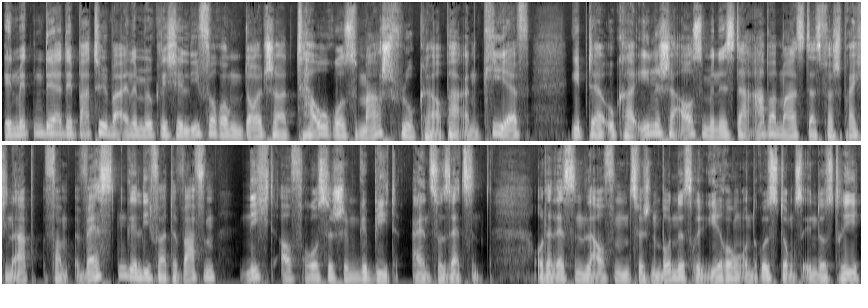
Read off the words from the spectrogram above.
Inmitten der Debatte über eine mögliche Lieferung deutscher Taurus-Marschflugkörper an Kiew gibt der ukrainische Außenminister abermals das Versprechen ab, vom Westen gelieferte Waffen nicht auf russischem Gebiet einzusetzen. Unterdessen laufen zwischen Bundesregierung und Rüstungsindustrie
